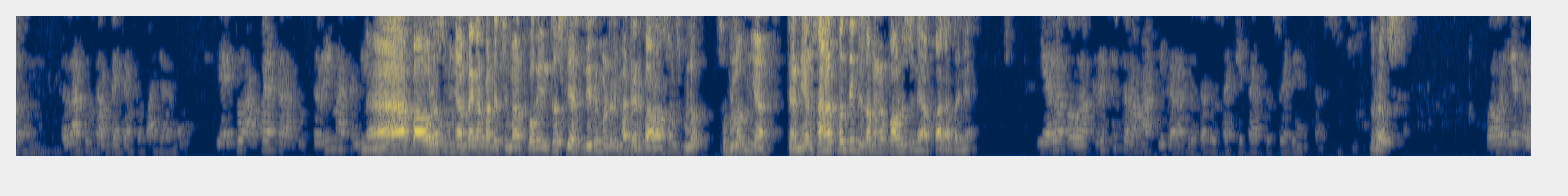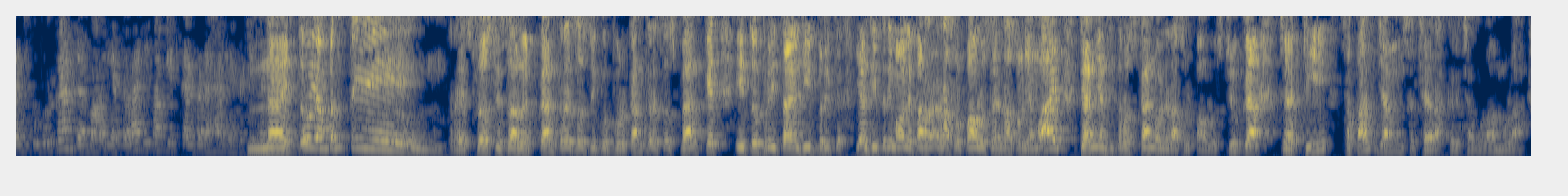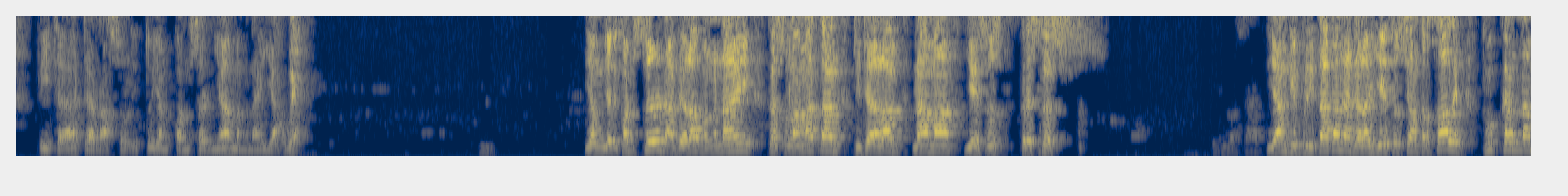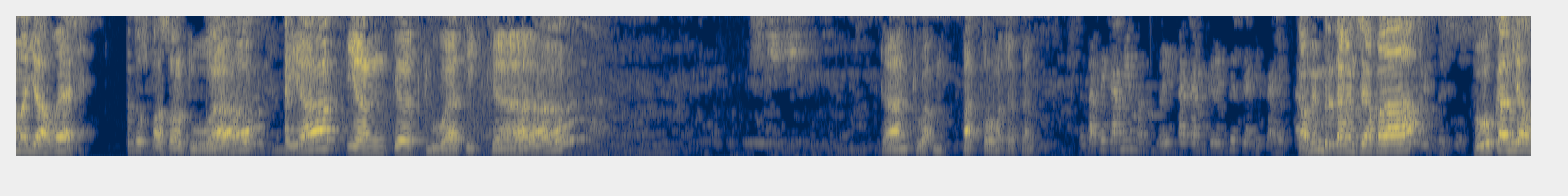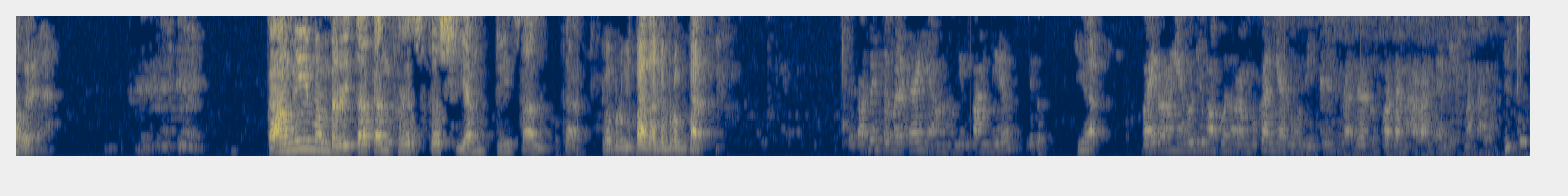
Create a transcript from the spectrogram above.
Telah kusampaikan kepadamu yaitu apa yang telah terima sendiri. Nah, Paulus menyampaikan pada jemaat Korintus dia sendiri menerima dari para rasul sebelum sebelumnya. Dan yang sangat penting disampaikan Paulus ini apa katanya? Ialah bahwa Kristus telah mati karena dosa-dosa kita sesuai dengan kitab suci. Terus? Bahwa ia telah dikuburkan dan bahwa ia telah dibangkitkan pada hari yang ketiga. Nah, itu yang penting. Kristus disalibkan, Kristus dikuburkan, Kristus bangkit. Itu berita yang diberi, yang diterima oleh para Rasul Paulus dan Rasul yang lain dan yang diteruskan oleh Rasul Paulus juga. Jadi, sepanjang sejarah gereja mula-mula tidak ada rasul itu yang concernnya mengenai Yahweh. Yang menjadi concern adalah mengenai keselamatan di dalam nama Yesus Kristus. Yang diberitakan adalah Yesus yang tersalib, bukan nama Yahweh. Itu pasal 2, ayat yang kedua tiga dan dua empat, tolong bacakan. Tetapi kami memberitakan Kristus yang disalibkan. Kami memberitakan siapa? Bukan Yahweh. Kami memberitakan Kristus yang disalibkan. 24 ada 24. Tetapi untuk mereka yang dipanggil, itu, Ya. baik orang Yahudi maupun orang bukan Yahudi, Kristus adalah kekuatan Allah dan nikmat Allah. Itu.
